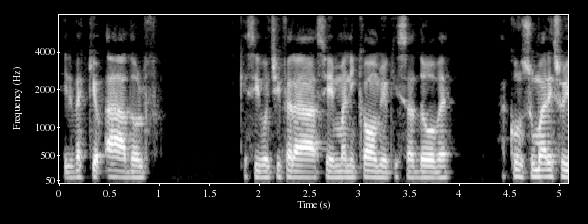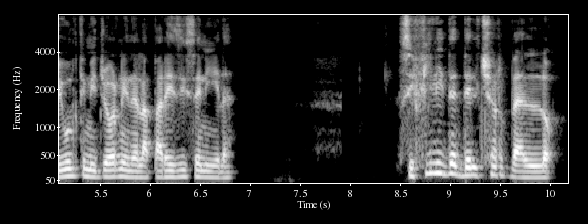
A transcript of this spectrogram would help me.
Il vecchio Adolf, che si vocifera sia in manicomio chissà dove, a consumare i suoi ultimi giorni nella paresi senile? Sifilide del cervello,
